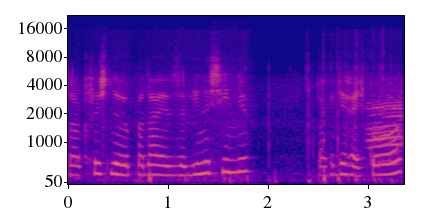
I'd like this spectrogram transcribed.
Так, щось не випадає взагалі насіння. Так, геть кого.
